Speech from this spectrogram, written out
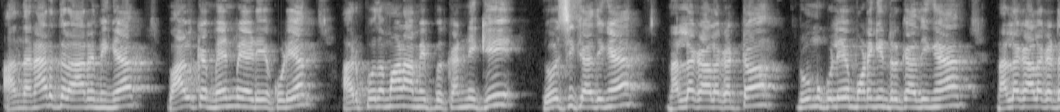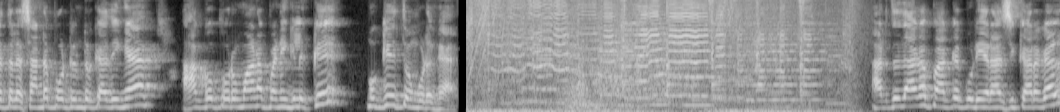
அந்த நேரத்தில் ஆரம்பிங்க. வாழ்க்கை மேன்மை அடையக்கூடிய அற்புதமான அமைப்பு கண்ணிக்கு யோசிக்காதீங்க. நல்ல காலகட்டம் ரூமுக்குள்ளேயே முடங்கின்னு இருக்காதீங்க. நல்ல காலகட்டத்தில் சண்டை போட்டுன்னு இருக்காதீங்க. ஆக்கப்பூர்வமான பணிகளுக்கு முக்கியத்துவம் கொடுங்க. அடுத்ததாக பார்க்கக்கூடிய ராசிக்காரர்கள்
